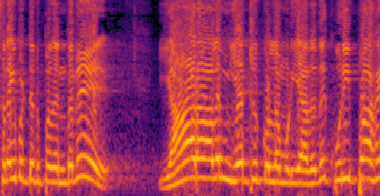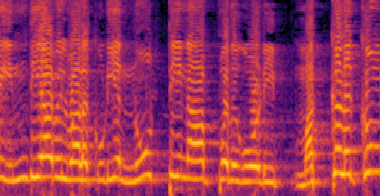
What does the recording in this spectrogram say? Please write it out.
சிறைப்பட்டிருப்பது என்பது யாராலும் ஏற்றுக்கொள்ள முடியாதது. குறிப்பாக இந்தியாவில் வாழக்கூடிய நூத்தி நாற்பது கோடி மக்களுக்கும்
